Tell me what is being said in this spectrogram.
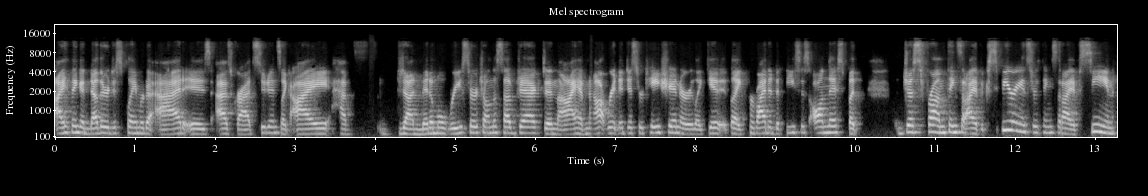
I think another disclaimer to add is as grad students, like I have done minimal research on the subject and I have not written a dissertation or like get, like provided a thesis on this but just from things that I have experienced or things that I have seen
